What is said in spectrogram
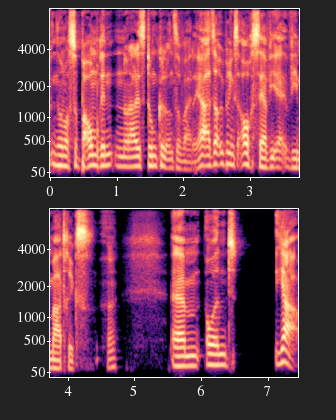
nur noch so Baumrinden und alles dunkel und so weiter. Ja, also übrigens auch sehr wie, wie Matrix. Ja? Ähm, und ja,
